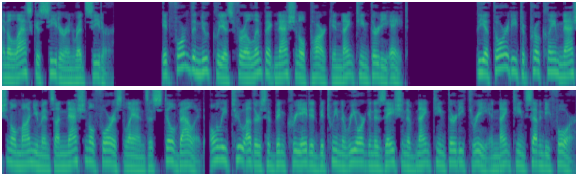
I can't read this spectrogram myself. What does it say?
and Alaska cedar and red cedar. It formed the nucleus for Olympic National Park in 1938. The authority to proclaim national monuments on national forest lands is still valid, only two others have been created between the reorganization of 1933 and 1974.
